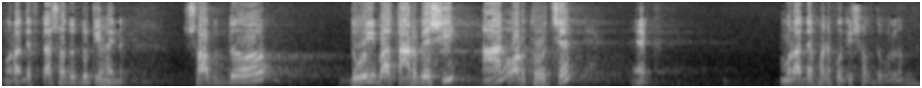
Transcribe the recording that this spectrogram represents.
মোরাদেফটার শব্দ দুটি হয় না। শব্দ দুই বা তার বেশি, আর অর্থ হচ্ছে এক। মোরাদেফ মানে প্রতিশব্দ, বললাম না।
